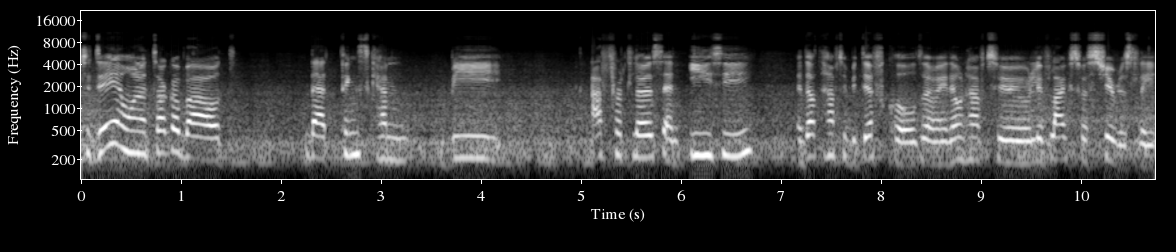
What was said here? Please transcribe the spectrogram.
Today, I want to talk about that things can be effortless and easy. It doesn't have to be difficult, and we don't have to live life so seriously.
